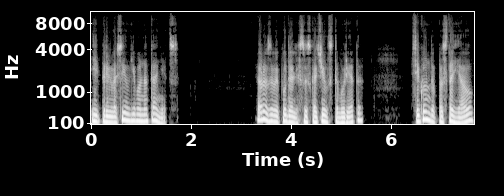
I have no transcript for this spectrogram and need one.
и пригласил его на танец. Розовый пудель соскочил с табурета, секунду постоял,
